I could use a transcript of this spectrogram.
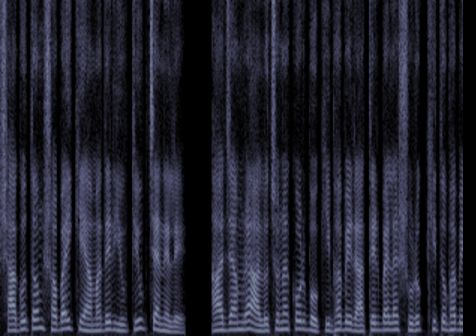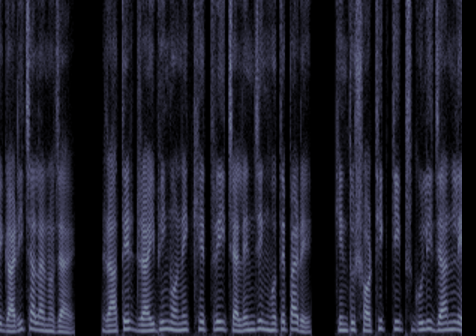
স্বাগতম সবাইকে আমাদের ইউটিউব চ্যানেলে। আজ আমরা আলোচনা করব কীভাবে রাতের বেলা সুরক্ষিতভাবে গাড়ি চালানো যায়। রাতের ড্রাইভিং অনেক ক্ষেত্রেই চ্যালেঞ্জিং হতে পারে, কিন্তু সঠিক টিপসগুলি জানলে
